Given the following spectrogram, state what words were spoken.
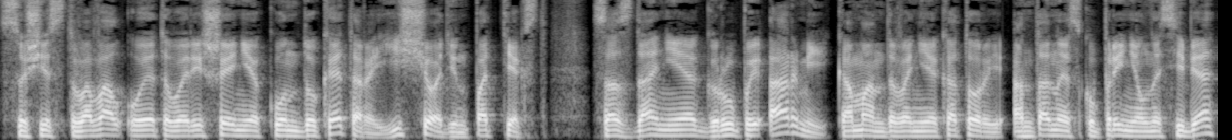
Существовал у этого решения Кундукетера еще один подтекст – создание группы армий, командование которой Антонеску принял на себя,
